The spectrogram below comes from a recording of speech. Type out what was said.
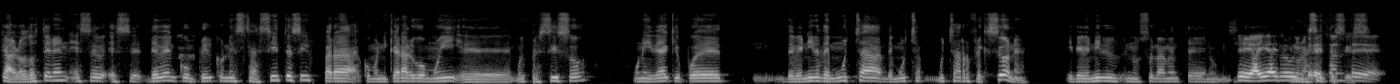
Claro, los dos tienen ese, ese, deben cumplir con esa síntesis para comunicar algo muy, eh, muy preciso, una idea que puede devenir de, mucha, de muchas muchas reflexiones y devenir no solamente en un. Sí, hay algo interesante.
